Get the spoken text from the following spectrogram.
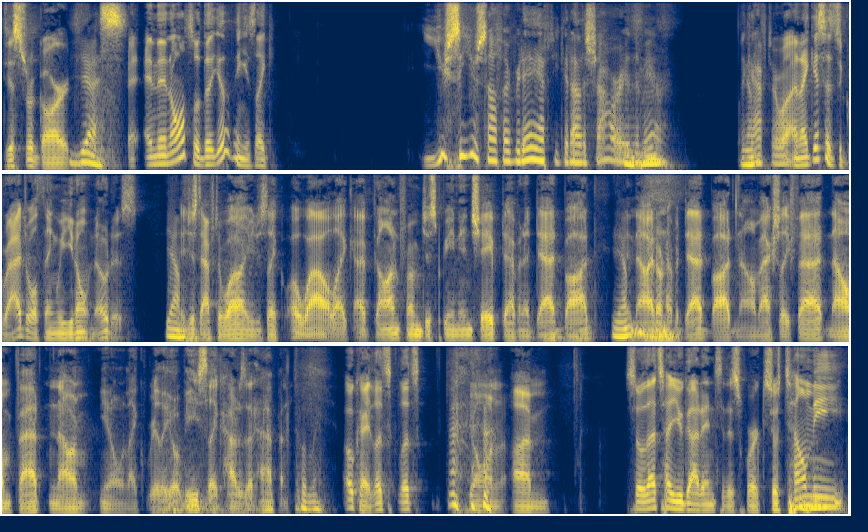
disregard. Yes. And then also the other thing is like, you see yourself every day after you get out of the shower in the Mhm. mirror. Like Yeah. after a while, and I guess it's a gradual thing where you don't notice. Yeah. And just after a while, you're just like, oh wow, like I've gone from just being in shape to having a dad bod, Yeah. and now I don't have a dad bod. Now I'm actually fat. Now I'm fat, and now I'm you know like really obese. Like how does that happen? Totally. Okay, let's let's keep going. um, so that's how you got into this work. So tell me,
